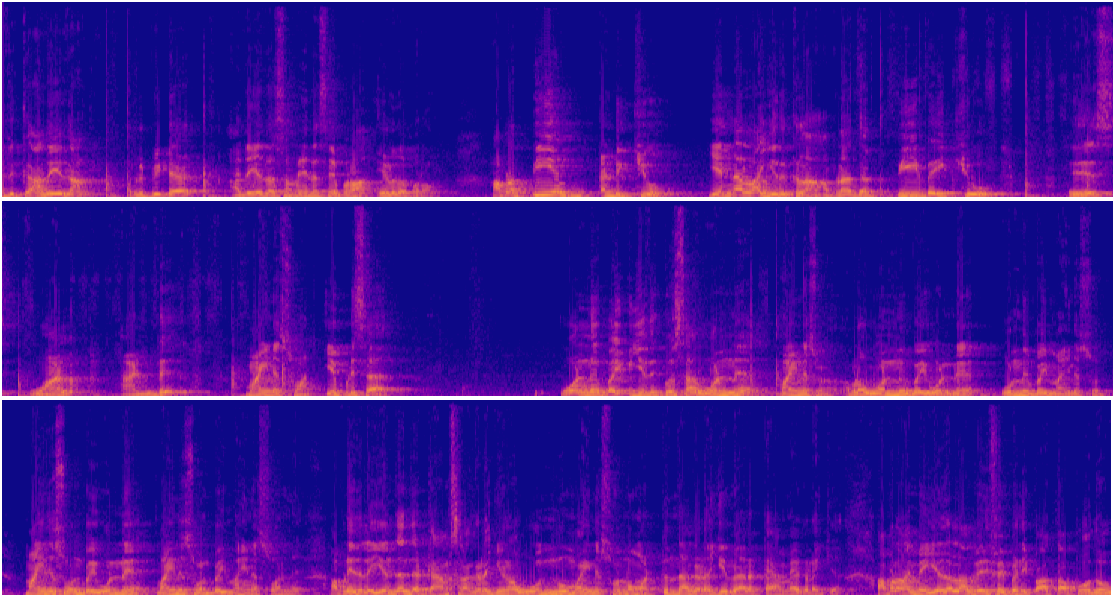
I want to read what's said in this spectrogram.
இதுக்கு அதே தான் ரிப்பீட்டட் அதே தான் நம்ம என்ன செய்ய போகிறோம் எழுத போகிறோம் அப்புறம் பி அண்ட் கியூ என்னெல்லாம் இருக்கலாம்? அப்படின்னா the p by q is one and minus one எப்படி சார் ஒன்று பை இதுக்கும் சார் ஒன்று மைனஸ் ஒன் அப்புறம் ஒன்று பை ஒன்று ஒன்று by minus one minus one by ஒன்று மைனஸ் ஒன் பை மைனஸ் ஒன்று அப்படி இதில் எந்தெந்த டேர்ம்ஸ்லாம் கிடைக்கும்னா ஒன்றும் மைனஸ் ஒன்றும் மட்டும்தான் கிடைக்கும் வேறு டேர்மே கிடைக்காது. அப்புறம் நம்ம எதெல்லாம் வெரிஃபை பண்ணி பார்த்தா போதும்?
